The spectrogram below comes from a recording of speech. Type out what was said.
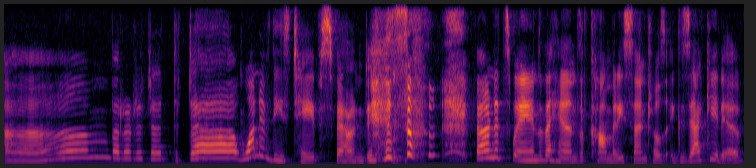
Um, one of these tapes found its found its way into the hands of Comedy Central's executive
